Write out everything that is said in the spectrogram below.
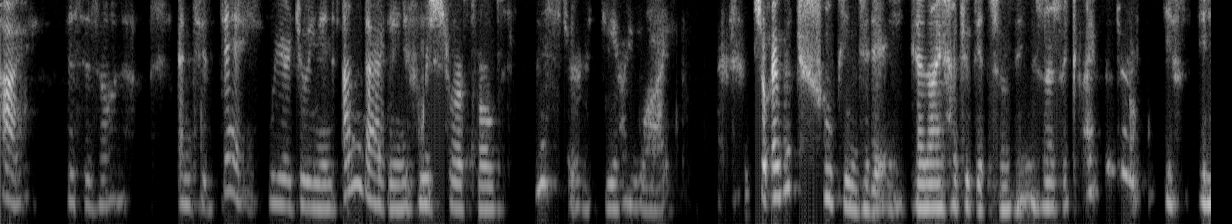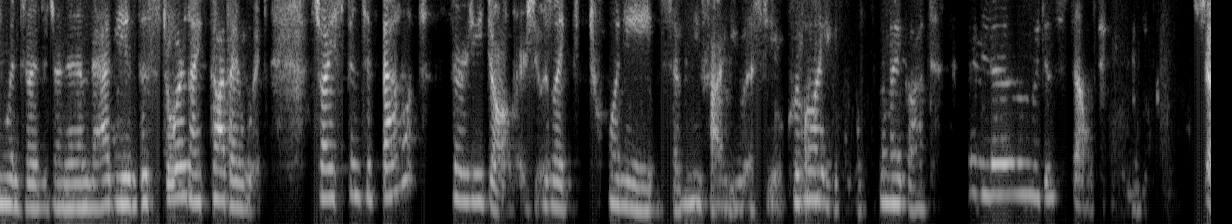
Hi, this is Onna, and today we are doing an unbagging from a store called Mr. DIY. So I went shopping today and I had to get some things. I was like, I wonder if anyone's ever done an unbagging at the store, and I thought I would. So I spent about $30. It was like 28.75 USD equivalent. Oh my god. Hello, do stop. So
